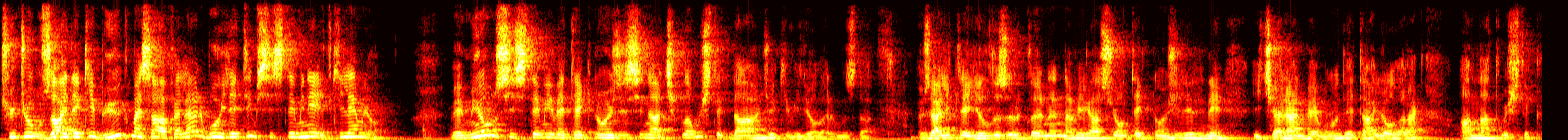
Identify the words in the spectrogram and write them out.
Çünkü uzaydaki büyük mesafeler bu iletim sistemini etkilemiyor. Ve müyon sistemi ve teknolojisini açıklamıştık daha önceki videolarımızda. Özellikle yıldız ırklarının navigasyon teknolojilerini içeren ve bunu detaylı olarak anlatmıştık.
